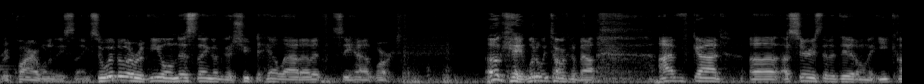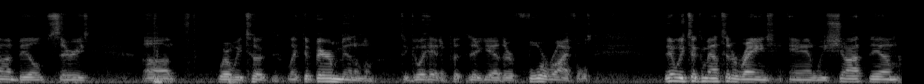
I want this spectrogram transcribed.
require one of these things. So we'll do a review on this thing. I'm going to shoot the hell out of it and see how it works. Okay, what are we talking about? I've got uh, a series that I did on the Econ Build series uh, where we took like the bare minimum to go ahead and put together four rifles. Then we took them out to the range and we shot them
